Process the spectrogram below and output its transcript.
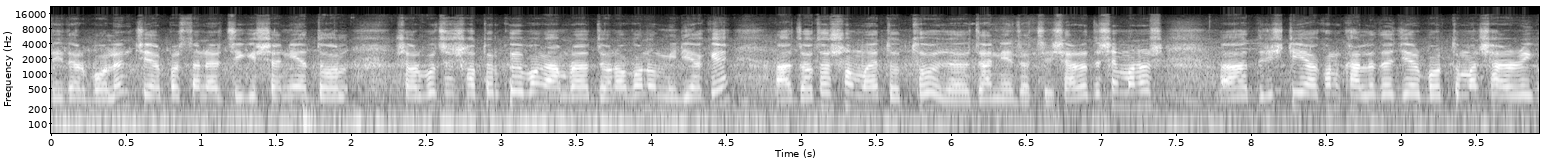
দিদার বলেন চেয়ারপারসনের চিকিৎসা নিয়ে দল সর্বোচ্চ সতর্ক এবং আমরা জনগণ ও মিডিয়াকে যথাসময়ে তথ্য জানিয়ে যাচ্ছি। সারা দেশের মানুষ দৃষ্টি এখন খালেদা জিয়ার বর্তমান শারীরিক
